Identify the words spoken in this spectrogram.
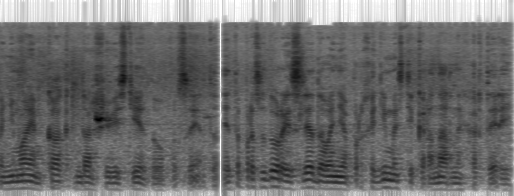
понимаем, как дальше вести этого пациента. Это процедура исследования проходимости коронарных артерий,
